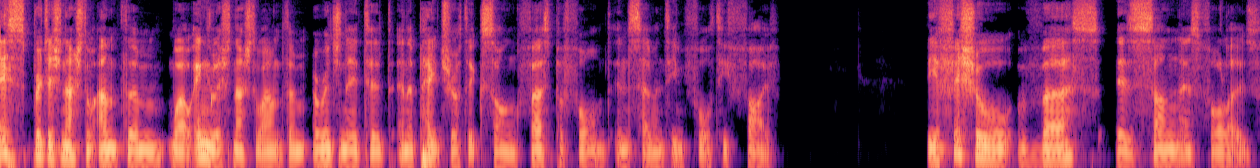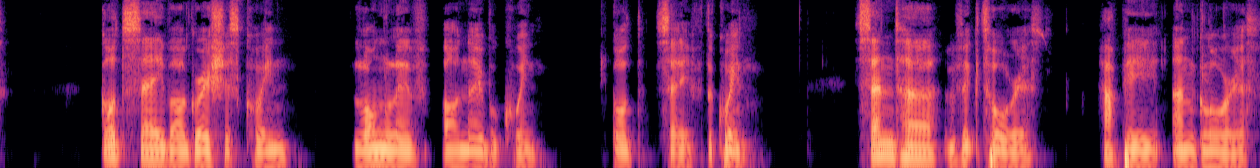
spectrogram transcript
This British national anthem, well, English national anthem, originated in a patriotic song first performed in 1745. The official verse is sung as follows God save our gracious Queen, long live our noble Queen, God save the Queen. Send her victorious, happy and glorious,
